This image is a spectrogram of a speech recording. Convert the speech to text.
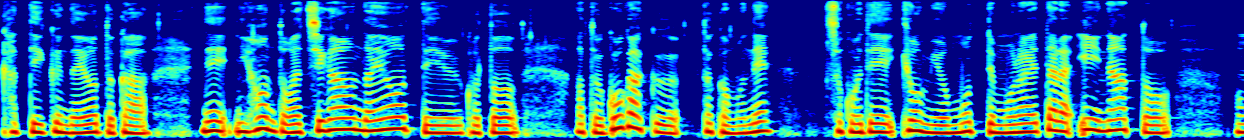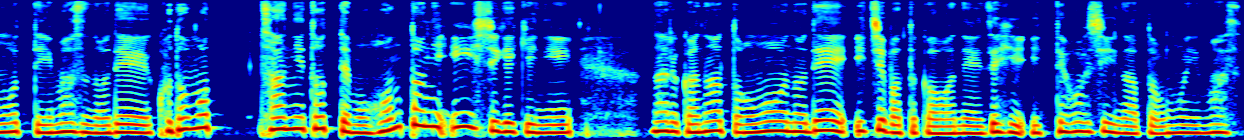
買っていくんだよとか、ね、日本とは違うんだよっていうことあと語学とかもねそこで興味を持ってもらえたらいいなと思っていますので子どもさんにとっても本当にいい刺激になるかなと思うので市場とかはね是非行ってほしいなと思います。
